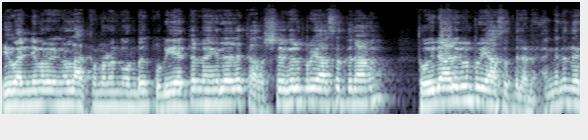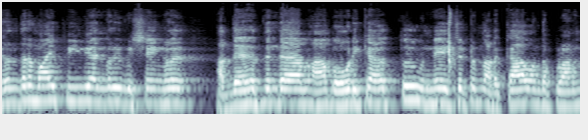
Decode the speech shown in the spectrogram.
ഈ വന്യമൃഗങ്ങളുടെ ആക്രമണം കൊണ്ട് കുടിയേറ്റ മേഖലയിലെ കർഷകരും പ്രയാസത്തിലാണ് തൊഴിലാളികളും പ്രയാസത്തിലാണ്. അങ്ങനെ നിരന്തരമായി പി വി അൻവർ ഈ വിഷയങ്ങൾ അദ്ദേഹത്തിന്റെ ആ- ബോഡിക്കകത്ത് ഉന്നയിച്ചിട്ടും നടക്കാതെ വന്നപ്പോഴാണ്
